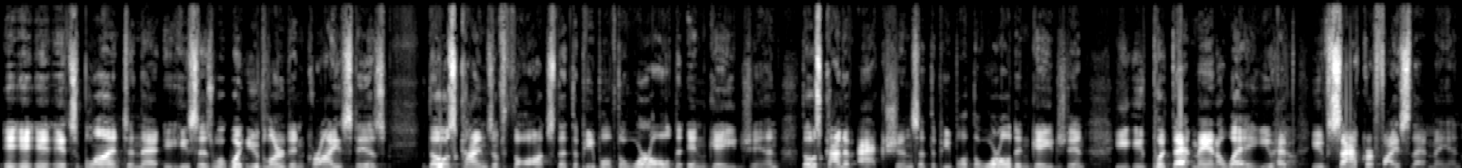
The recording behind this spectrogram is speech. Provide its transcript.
It, it, it's blunt in that he says what, what you've learned in Christ is those kinds of thoughts that the people of the world engage in, those kind of actions that the people of the world engaged in, you, you put that man away. You have yeah. you've sacrificed that man,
